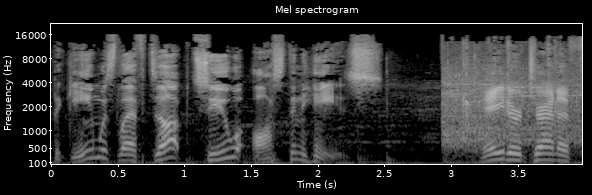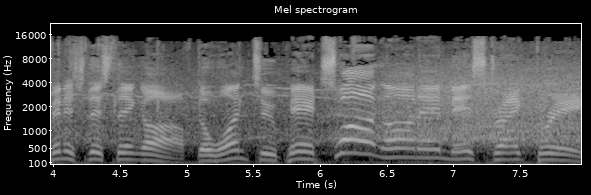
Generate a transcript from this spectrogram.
The game was left up to Austin Hays. Hader trying to finish this thing off. The one two pitch swung on and missed strike three.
